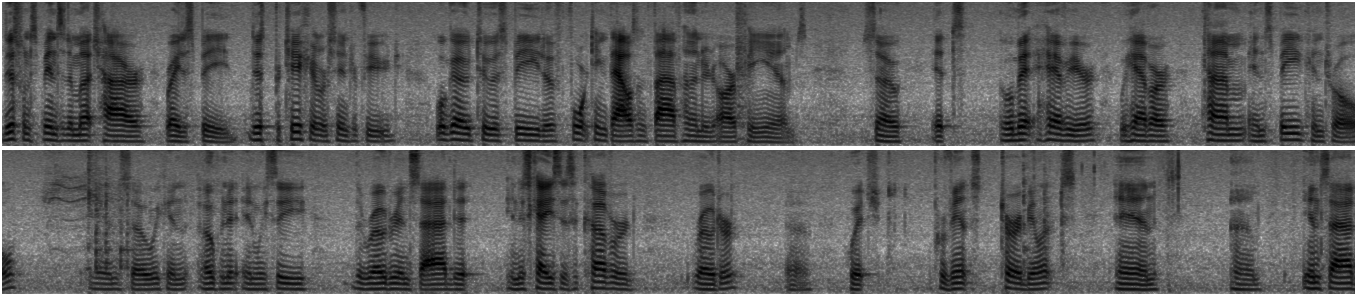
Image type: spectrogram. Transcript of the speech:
this one spins at a much higher rate of speed. This particular centrifuge will go to a speed of 14,500 RPMs. So it's a little bit heavier. We have our time and speed control. And so we can open it and we see the rotor inside that in this case is a covered rotor uh, which prevents turbulence and um, inside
